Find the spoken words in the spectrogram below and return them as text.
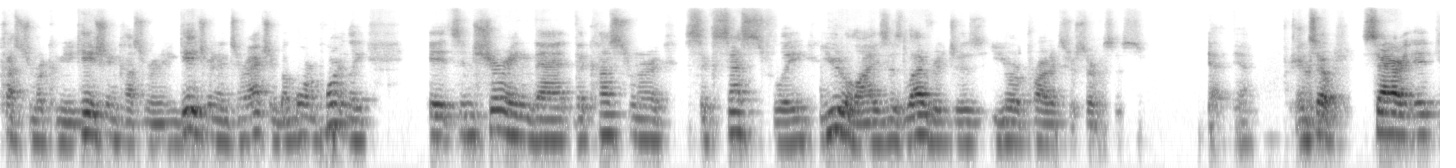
customer communication, customer engagement, interaction, but more importantly, it's ensuring that the customer successfully utilizes, leverages your products or services. Yeah, yeah. Sure. And so, Sarah, it,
